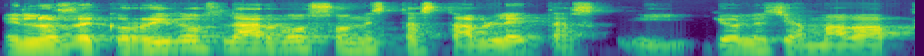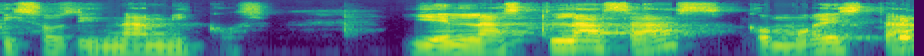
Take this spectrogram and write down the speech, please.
En los recorridos largos son estas tabletas y yo les llamaba pisos dinámicos y en las plazas, como esta,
